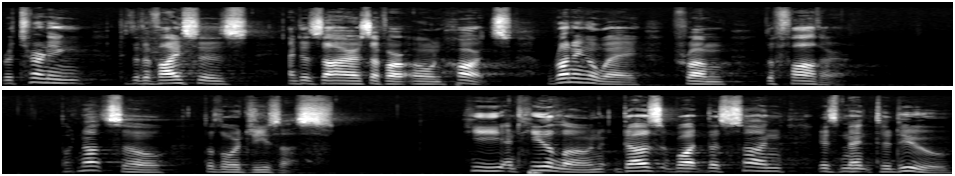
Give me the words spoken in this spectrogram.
returning to the devices and desires of our own hearts, running away from the Father. But not so the Lord Jesus. He and He alone does what the Son is meant to do.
